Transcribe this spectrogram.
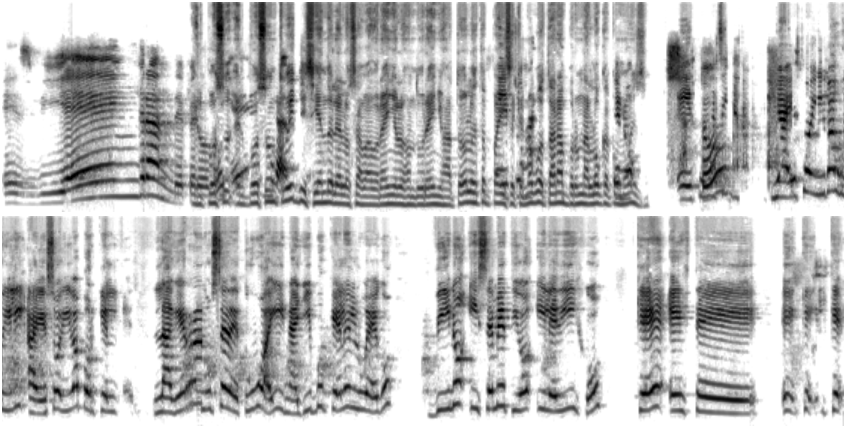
es bien grande, pero. Él puso, un tweet diciéndole a los salvadoreños, a los hondureños, a todos estos países que no votaran por una loca como esa. Esto, y a eso iba Willy, a eso iba porque la guerra no se detuvo ahí. Nayib Bukele luego vino y se metió y le dijo que este. Eh, que,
